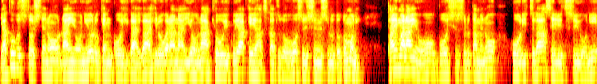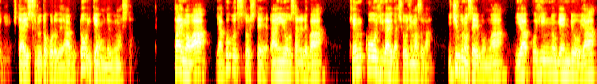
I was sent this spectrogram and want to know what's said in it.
薬物としての乱用による健康被害が広がらないような教育や啓発活動を推進するとともに、大麻乱用を防止するための法律が成立するように期待するところであると意見を述べました。大麻は薬物として乱用されれば健康被害が生じますが、一部の成分は医薬品の原料や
